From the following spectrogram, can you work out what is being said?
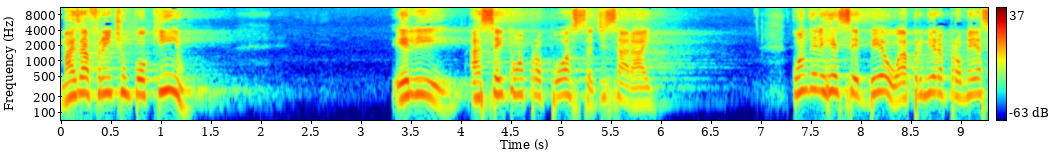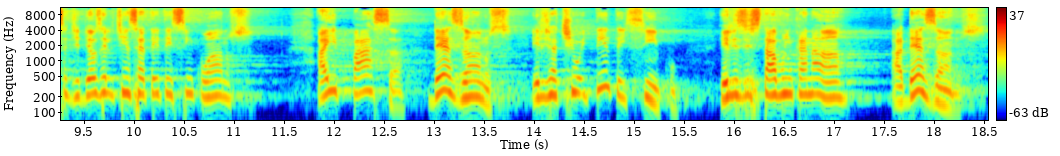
Mais à frente, um pouquinho, ele aceita uma proposta de Sarai. Quando ele recebeu a primeira promessa de Deus, ele tinha 75 anos. Aí passa 10 anos, ele já tinha 85. Eles estavam em Canaã há 10 anos.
